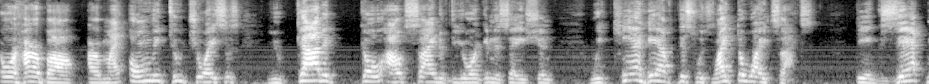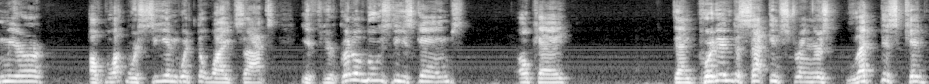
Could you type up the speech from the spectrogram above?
or Harbaugh are my only two choices. You got to go outside of the organization. We can't have this was like the White Sox, the exact mirror of what we're seeing with the White Sox. If you're going to lose these games, okay, then put in the second stringers. Let this kid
